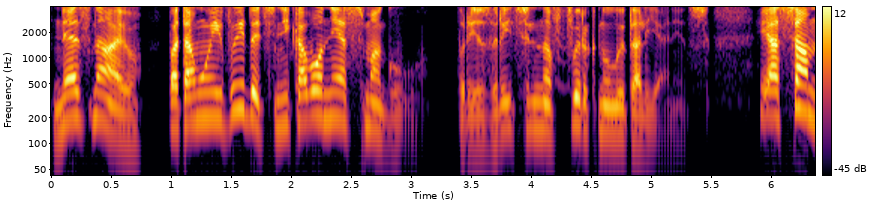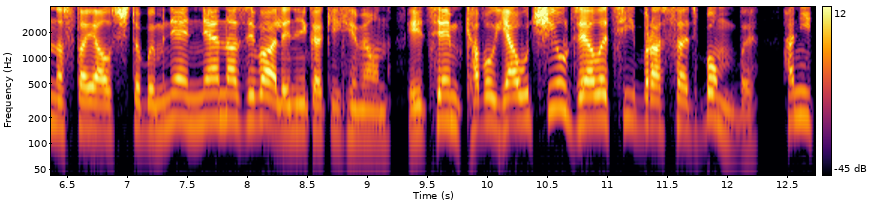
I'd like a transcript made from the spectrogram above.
Не знаю, потому и выдать никого не смогу. Презрительно фыркнул итальянец. Я сам настоял, чтобы мне не называли никаких имен. И тем, кого я учил делать и бросать бомбы, они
